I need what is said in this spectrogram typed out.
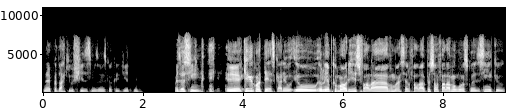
na época do Arquivo X, assim, mais ou menos que eu acredito, né? Mas assim, o é, que que acontece, cara? Eu, eu, eu lembro que o Maurício falava, o Marcelo falava, o pessoal falava algumas coisas assim, que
